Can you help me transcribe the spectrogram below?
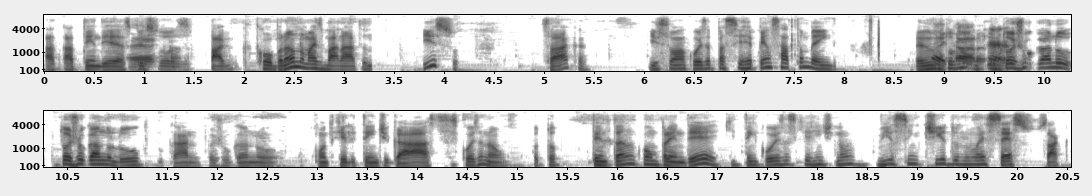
atender as É, pessoas pag- cobrando mais barato isso, saca? Isso é uma coisa pra se repensar também. Eu não É, tô, cara. não É. tô julgando, tô julgando o lucro do cara, não tô julgando quanto que ele tem de gasto, essas coisas não. Eu tô tentando compreender que tem coisas que a gente não via sentido no excesso, saca?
